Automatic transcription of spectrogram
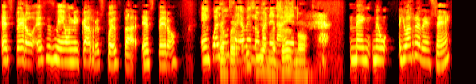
espero. Esa es mi única respuesta. Espero. ¿En cuál te gustaría verlo, sí? Mercedes En- no. Me, me- yo al revés, ¿eh?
